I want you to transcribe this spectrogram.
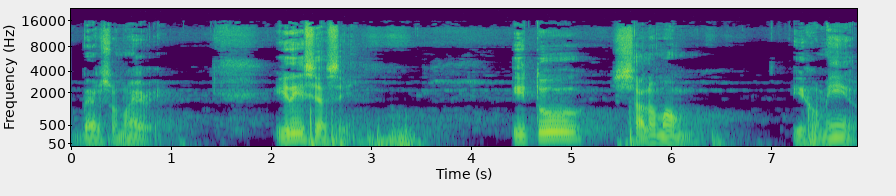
verso 9. Y dice así, y tú, Salomón, hijo mío,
